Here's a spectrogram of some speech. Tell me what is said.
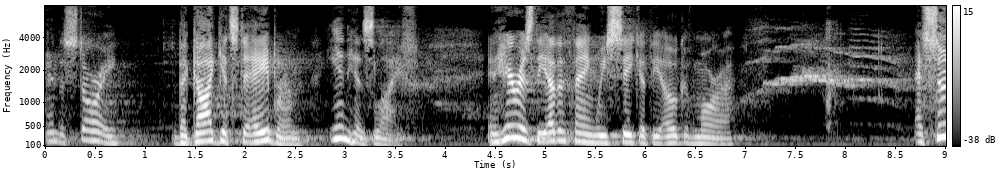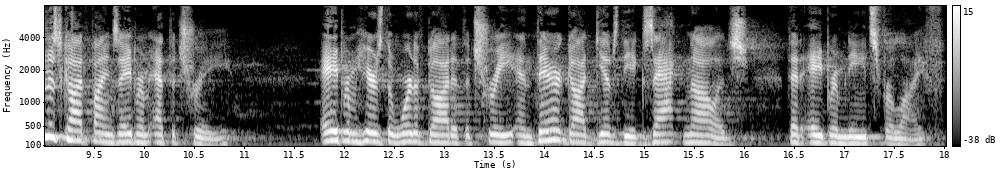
in the story, but God gets to Abram in his life. And here is the other thing we seek at the oak of Moreh. As soon as God finds Abram at the tree, Abram hears the word of God at the tree, and there God gives the exact knowledge that Abram needs for life.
